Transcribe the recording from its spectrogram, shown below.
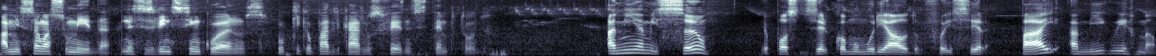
a missão assumida nesses 25 anos? O que, que o Padre Carlos fez nesse tempo todo? A minha missão, eu posso dizer como Murialdo, foi ser pai, amigo e irmão.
